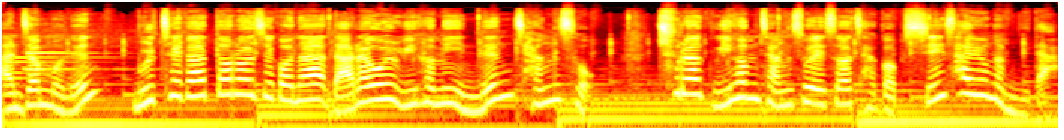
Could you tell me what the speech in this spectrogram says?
안전모는 물체가 떨어지거나 날아올 위험이 있는 장소, 추락 위험 장소에서 작업 시 사용합니다.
